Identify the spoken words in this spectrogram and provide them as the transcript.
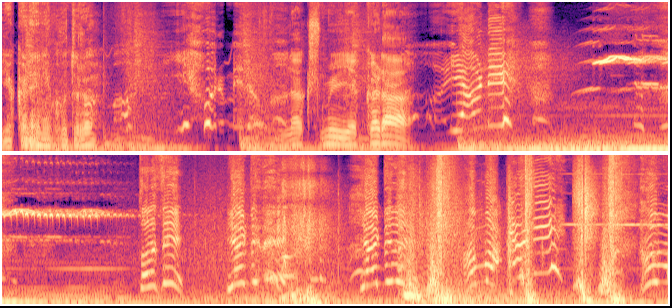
ఎక్కడే నీ కూతురు? ఎవరు మీరు? లక్ష్మి ఎక్కడా? ఏమండి తులసి! ఏంటిది? ఏంటిది? అమ్మ! అమ్మ!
